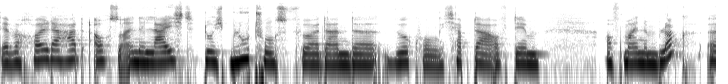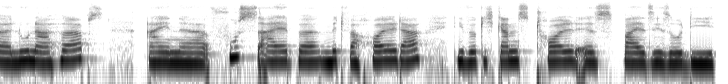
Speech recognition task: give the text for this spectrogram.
der Wacholder hat auch so eine leicht durchblutungsfördernde Wirkung. Ich habe da auf dem auf meinem Blog äh, Luna Herbs eine Fußsalbe mit Wacholder, die wirklich ganz toll ist, weil sie so die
